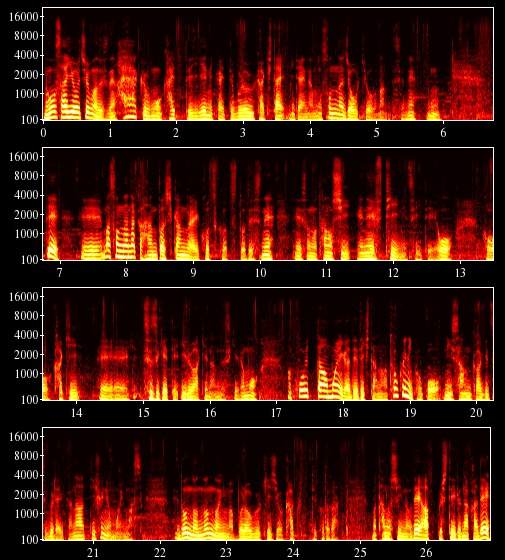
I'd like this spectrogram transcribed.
農作業中もですね早くもう帰って家に帰ってブログ書きたいみたいなもうそんな状況なんですよね。うん、で、えー、まあ、そんな中半年間ぐらいコツコツとですねその楽しい NFT についてをこう書き、えー、続けているわけなんですけれどもこういった思いが出てきたのは特にここ23ヶ月ぐらいかなっていうふうに思います。どんどんどんどん今ブログ記事を書くっていうことが楽しいのでアップしている中で、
